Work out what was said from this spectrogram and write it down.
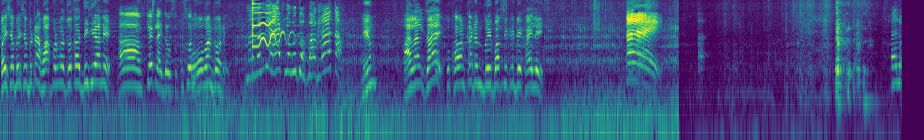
પૈસા પૈસા બટા વાપરવા જોતા દીજે આને. હા કેટલાય દઉં છું પૂછો તો વાંધો નહીં. માર મમ્મી આટલો બધો ભાગ લાતા એમ? હાલ હાલ જાય તું ખાવાનું કાઢે બે બાપ દીકરી બે ખાઈ લે. હેલો.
